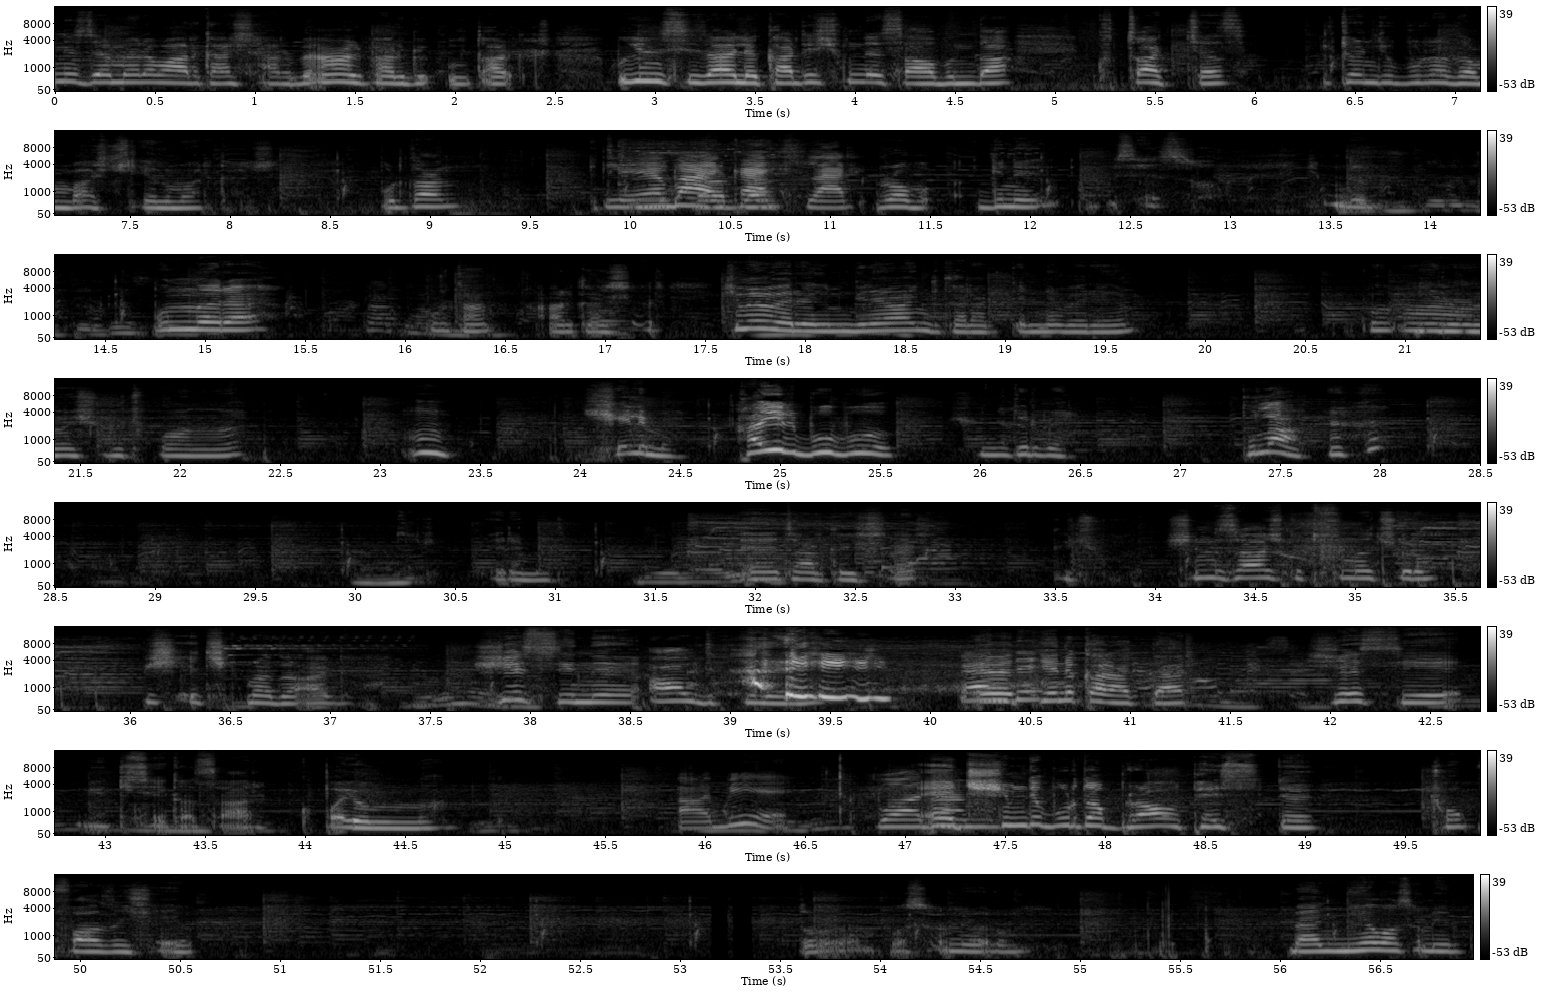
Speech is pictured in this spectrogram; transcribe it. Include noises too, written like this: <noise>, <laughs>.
Hepinize merhaba arkadaşlar. Ben Alper Gökbulut arkadaşlar. Bugün sizlerle kardeşimin hesabında kutu açacağız. İlk önce buradan başlayalım arkadaşlar. Buradan Merhaba arkadaşlar. Robo, yine ses. Şimdi bunlara buradan arkadaşlar kime verelim? Yine hangi karakterine verelim? 25 güç puanını. Hmm. Şeli mi? Hayır bu bu. Şimdi dur be. Pula. Veremedim. Evet arkadaşlar. Güç. Şimdi savaş kutusunu açıyorum. Bir şey çıkmadı. Jesse'ni aldık yine. <laughs> Evet de yeni karakter. Jesse yüksek hasar. Kupa yolundan. abi bu adam Evet şimdi burada Brawl Pass'te çok fazla şey var. Dur basamıyorum. Ben niye basamıyorum?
